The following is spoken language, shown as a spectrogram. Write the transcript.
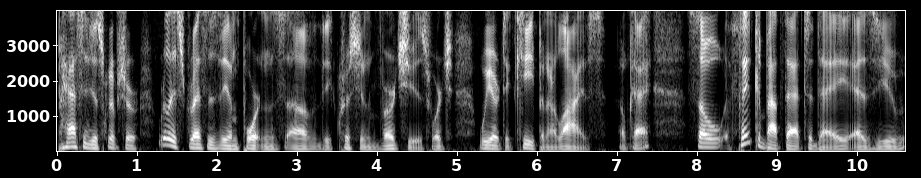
passage of Scripture really stresses the importance of the Christian virtues which we are to keep in our lives. Okay? So think about that today as you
